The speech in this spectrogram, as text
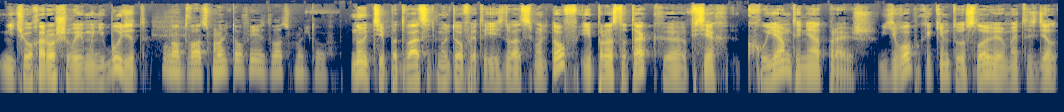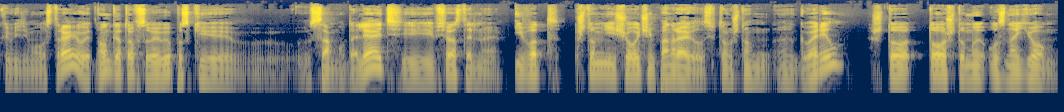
ничего хорошего ему не будет. Но 20 мультов есть 20 мультов. Ну, типа, 20 мультов — это есть 20 мультов, и просто так э, всех к хуям ты не отправишь. Его по каким-то условиям эта сделка, видимо, устраивает. Он готов свои выпуски э, сам удалять и все остальное. И вот, что мне еще очень понравилось в том, что он э, говорил, что то, что мы узнаем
